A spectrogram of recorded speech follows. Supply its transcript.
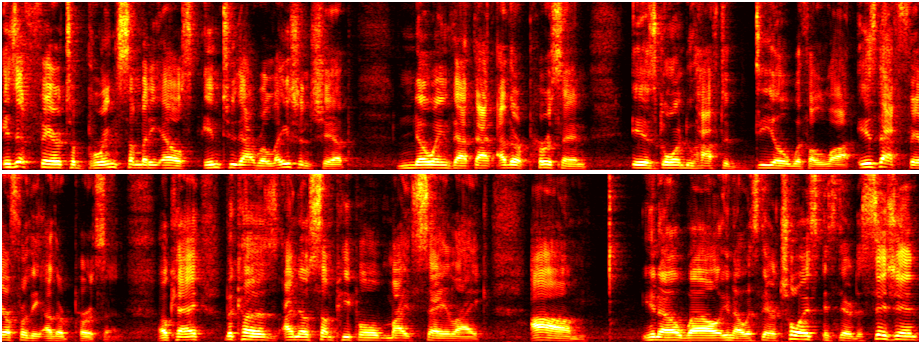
is it fair to bring somebody else into that relationship knowing that that other person is going to have to deal with a lot. Is that fair for the other person? Okay? Because I know some people might say like, um, you know, well, you know, it's their choice, it's their decision,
